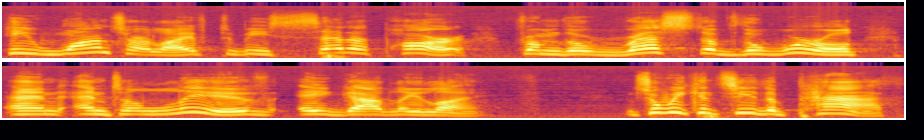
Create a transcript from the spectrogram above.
He wants our life to be set apart from the rest of the world and, and to live a godly life. So we can see the path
